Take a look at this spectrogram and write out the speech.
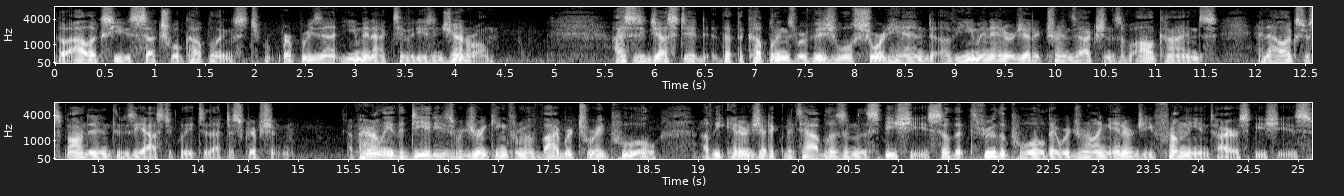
though Alex used sexual couplings to represent human activities in general. I suggested that the couplings were visual shorthand of human energetic transactions of all kinds, and Alex responded enthusiastically to that description. Apparently, the deities were drinking from a vibratory pool of the energetic metabolism of the species, so that through the pool they were drawing energy from the entire species.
